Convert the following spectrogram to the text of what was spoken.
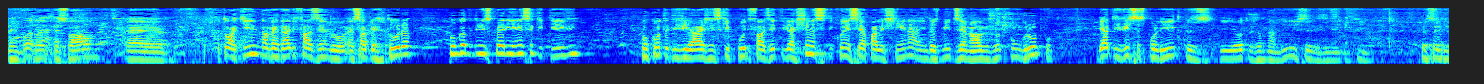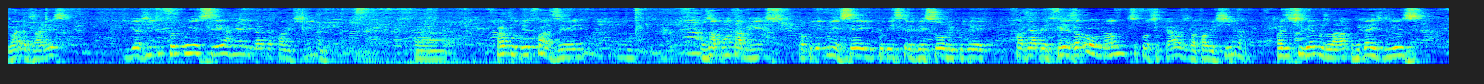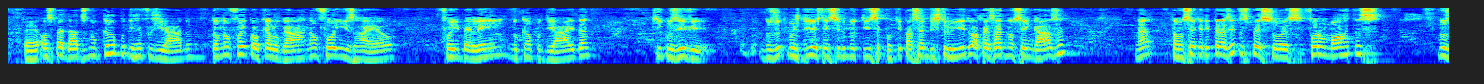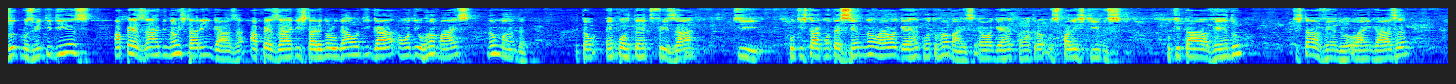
Bem, boa noite pessoal. É, eu estou aqui, na verdade, fazendo essa abertura por conta de uma experiência que tive, por conta de viagens que pude fazer, tive a chance de conhecer a Palestina em 2019 junto com um grupo de ativistas políticos, de outros jornalistas, e, enfim, pessoas de várias áreas. E a gente foi conhecer a realidade da Palestina ah, para poder fazer um, apontamentos, para poder conhecer e poder escrever sobre, poder fazer a defesa ou não, se fosse o caso, da Palestina. Mas estivemos lá por 10 dias, eh, hospedados no campo de refugiado. Então não foi em qualquer lugar, não foi em Israel, foi em Belém, no campo de Aida, que inclusive nos últimos dias tem sido notícia porque está sendo destruído, apesar de não ser em Gaza. Né? Então, cerca de 300 pessoas foram mortas nos últimos 20 dias, apesar de não estarem em Gaza, apesar de estarem no lugar onde, onde o Hamas não manda. Então, é importante frisar que o que está acontecendo não é uma guerra contra o Hamas, é uma guerra contra os palestinos. O que está havendo, que está havendo lá em Gaza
